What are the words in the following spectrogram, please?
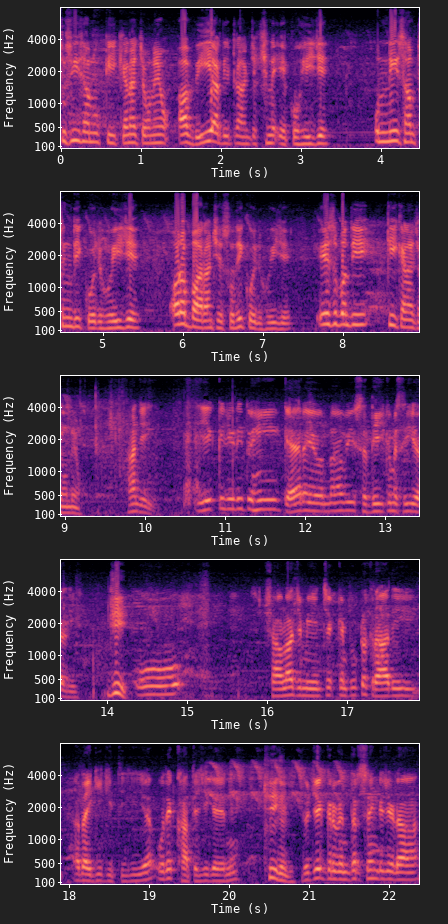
ਤੁਸੀਂ ਸਾਨੂੰ ਕੀ ਕਹਿਣਾ ਚਾਹੁੰਦੇ ਹੋ? ਆ 20000 ਦੀ ਟ੍ਰਾਂਜੈਕਸ਼ਨ ਇੱਕ ਹੋਈ ਜੇ 19 ਸਮਥਿੰਗ ਦੀ ਕੁਝ ਹੋਈ ਜੇ ਔਰ 12600 ਦੀ ਕੁਝ ਹੋਈ ਜੇ। ਇਸ ਸੰਬੰਧੀ ਕੀ ਕਹਿਣਾ ਚਾਹੁੰਦੇ ਹੋ? ਹਾਂਜੀ। ਇੱਕ ਜਿਹੜੀ ਤੁਸੀਂ ਕਹਿ ਰਹੇ ਹੋ ਨਾ ਵੀ ਸਦੀਕ ਮਸੀਹ ਵਾਲੀ ਜੀ। ਉਹ ਸ਼ਾਮਲਾ ਜ਼ਮੀਨ 'ਚ ਕੰਪਿਊਟਰ ਕਰਾ ਦੀ ਅਦਾਇਗੀ ਕੀਤੀ ਗਈ ਆ ਉਹਦੇ ਖਾਤੇ 'ਚ ਹੀ ਗਏ ਨੇ। ਠੀਕ ਹੈ ਜੀ। ਦੂਜੇ ਗੁਰਵਿੰਦਰ ਸਿੰਘ ਜਿਹੜਾ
